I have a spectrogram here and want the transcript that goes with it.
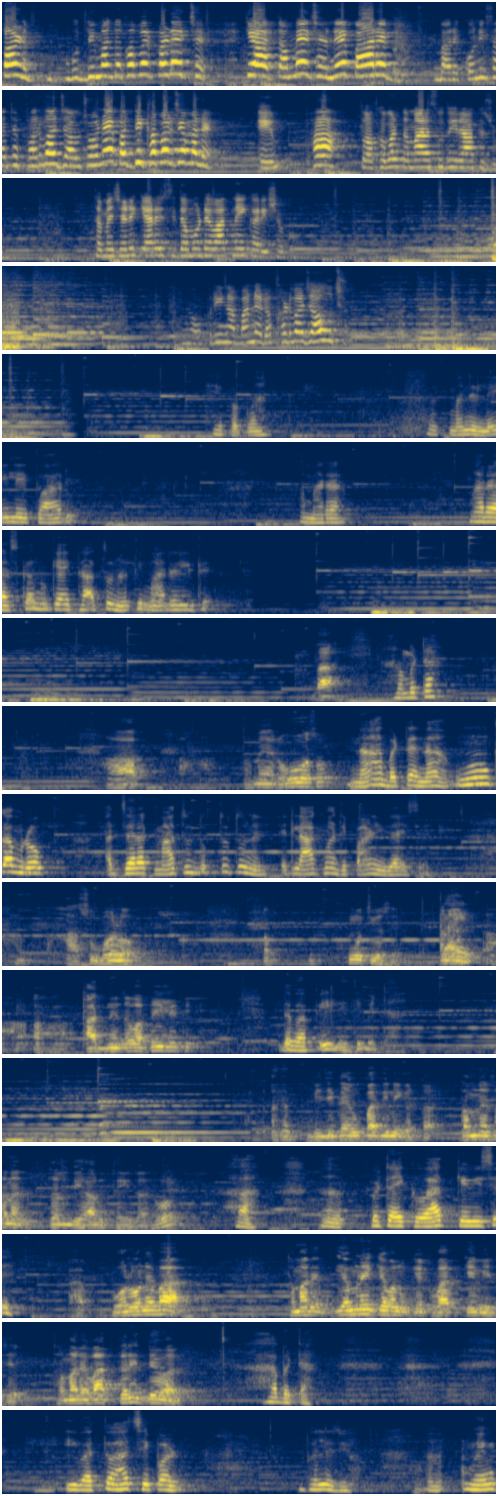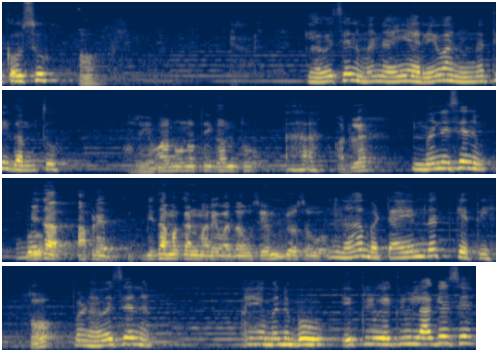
પણ બુદ્ધિમાં તો ખબર પડે જ છે કે આ તમે છે ને બારે બારે કોની સાથે ફરવા જાવ છો ને? એ બધી ખબર છે મને. એમ? હા. તો આ ખબર તમારા સુધી રાખજો. તમે છે ને ક્યારેય સીધા મોઢે વાત નહીં કરી શકો. નોકરીના બાને રખડવા જાવું છે. હે ભગવાન. મને લઈ લે તો સારું અમારા મારા આસકાનું ક્યાંય થતું નથી મારે લીધે. બા હા બટા. હા તમે રોવો છો? ના બટા ના હું કામ રો? આ જરાક માથું દુખતું હતું ને એટલે આંખમાંથી પાણી જાય છે. હા શું બોલો? શું થયું છે? અને આજની દવા પી લીધી? દવા પી લીધી બેટા. અને બીજી કાંઈ ઉપાધિ નહીં કરતા? તમને છે ને જલ્દી સારું થઈ જાય હો. હા. હા, બેટા એક વાત કેવી છે? હા બોલો ને બા. તમારે એમ નહીં કહેવાનું કે એક વાત કેવી છે. તમારે વાત કરી જ દેવાની. હા બેટા. એ વાત તો સાચી પણ ભલે રહ્યો. હું એમ કહું છું કે હવે છે ને મને અહીંયા રહેવાનું નથી ગમતું. રહેવાનું નથી ગમતું? હા. એટલે? મને છે ને બીજા આપણે બીજા મકાનમાં રહેવા જવું છે એમ કયો છો? ના બટા એમ નથી કહેતી. તો? પણ હવે છે ને અહીંયા મને બહુ એકલું એકલું લાગે છે.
